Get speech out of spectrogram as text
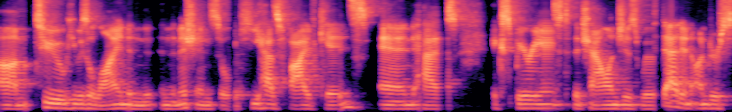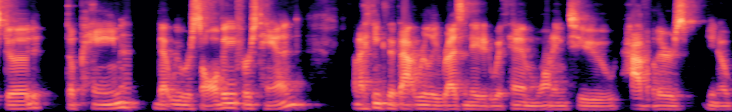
Um, two, he was aligned in the, in the mission, so like, he has five kids and has experienced the challenges with debt and understood the pain that we were solving firsthand. And I think that that really resonated with him, wanting to have others, you know,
